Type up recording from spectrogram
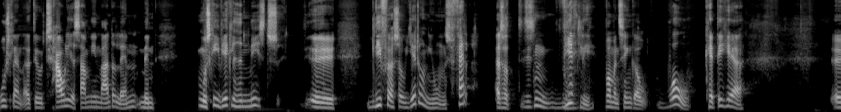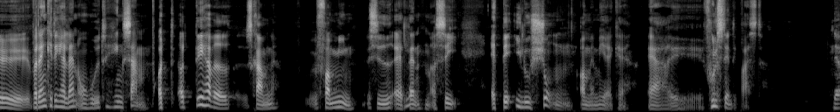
Rusland, og det er jo tavligt at sammenligne med andre lande, men måske i virkeligheden mest øh, lige før Sovjetunionens fald. Altså det er sådan virkelig, mm. hvor man tænker, wow, kan det her øh, hvordan kan det her land overhovedet hænge sammen? Og, og det har været skræmmende fra min side af Atlanten at se, at det illusionen om Amerika er øh, fuldstændig bræst. Ja,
